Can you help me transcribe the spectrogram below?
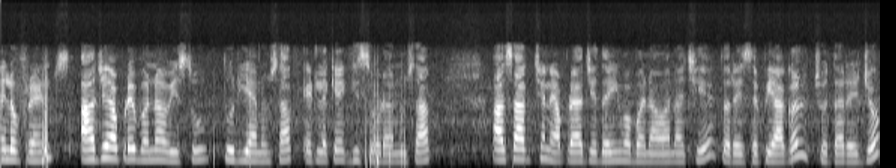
હેલો ફ્રેન્ડ્સ આજે આપણે બનાવીશું તુરિયાનું શાક, એટલે કે ઘીસોડાનું શાક. આ શાક છે ને આપણે આજે દહીંમાં બનાવવાના છીએ, તો રેસીપી આગળ જોતા રહેજો.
